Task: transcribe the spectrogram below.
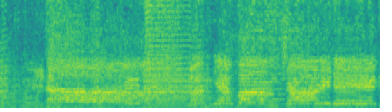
Nục người na Làn nhạc vang trái để ca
